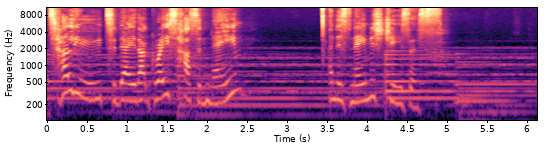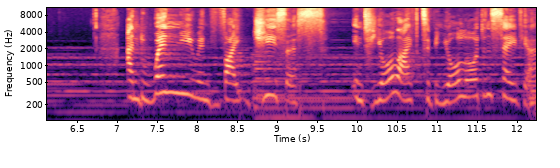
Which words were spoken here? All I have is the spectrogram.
tell you today that grace has a name, and his name is Jesus. And when you invite Jesus into your life to be your Lord and Savior,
